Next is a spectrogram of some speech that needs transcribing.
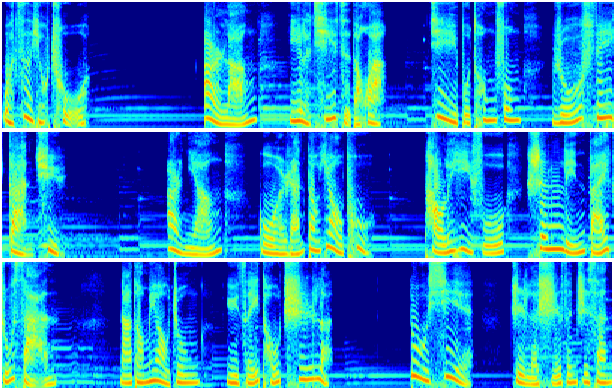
我自有处。”二郎依了妻子的话，既不通风。如飞赶去，二娘果然到药铺讨了一幅深林白竹伞，拿到庙中与贼头吃了。杜谢治了十分之三，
